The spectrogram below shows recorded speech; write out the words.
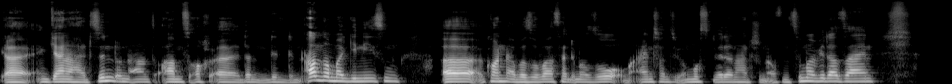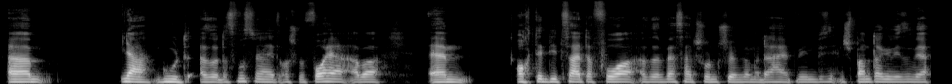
äh, gerne halt sind und abends auch äh, dann den, den Abend nochmal genießen äh, konnten. Aber so war es halt immer so, um 21 Uhr mussten wir dann halt schon auf dem Zimmer wieder sein. Ähm, ja, gut, also das wussten wir jetzt auch schon vorher, aber ähm, auch die, die, Zeit davor, also wäre es halt schon schön, wenn man da halt ein bisschen entspannter gewesen wäre,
